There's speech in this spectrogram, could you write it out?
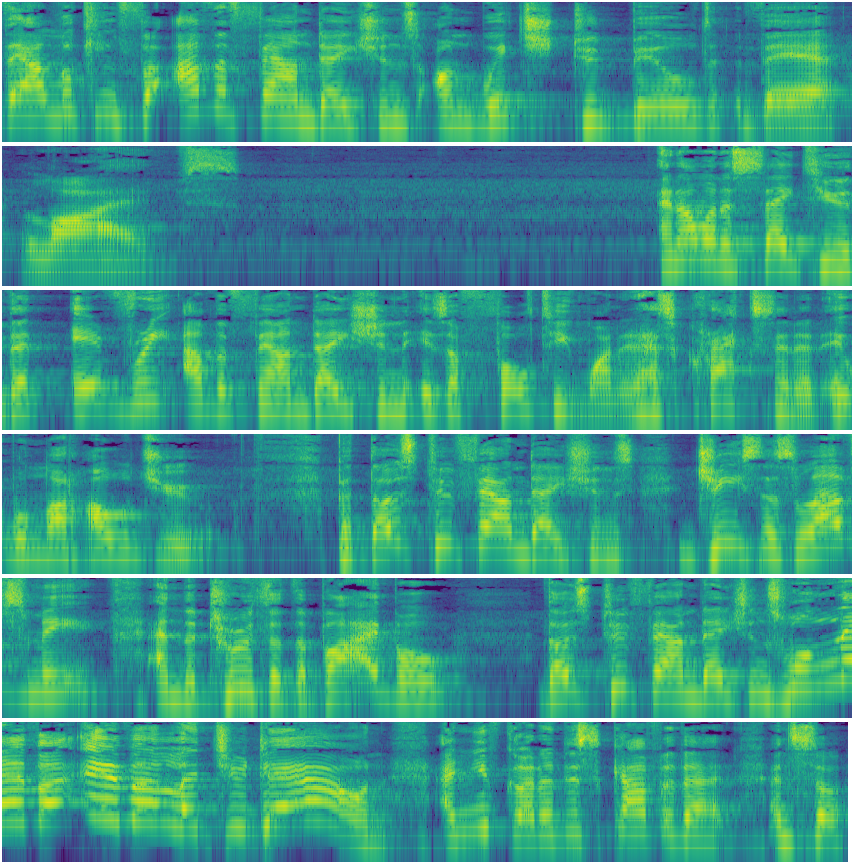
they are looking for other foundations on which to build their lives. And I want to say to you that every other foundation is a faulty one. It has cracks in it. It will not hold you. But those two foundations, Jesus loves me and the truth of the Bible, those two foundations will never ever let you down. And you've got to discover that. And so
